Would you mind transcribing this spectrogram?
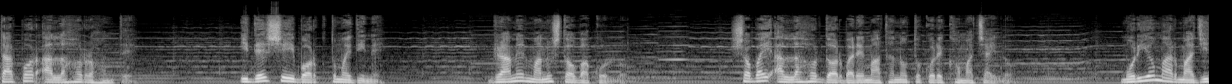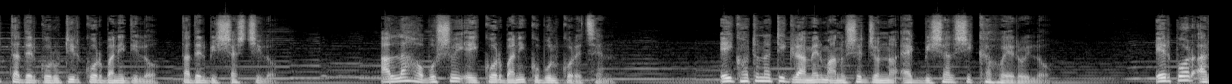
তারপর আল্লাহর রহমতে। ঈদের সেই বরক্তময় দিনে গ্রামের মানুষ তওবা করল। সবাই আল্লাহর দরবারে মাথা নত করে ক্ষমা চাইল। মরিয়ম আর মাজিদ তাদের গরুটির কোরবানি দিল, তাদের বিশ্বাস ছিল। আল্লাহ অবশ্যই এই কোরবানি কবুল করেছেন। এই ঘটনাটি গ্রামের মানুষের জন্য এক বিশাল শিক্ষা হয়ে রইল। এরপর আর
